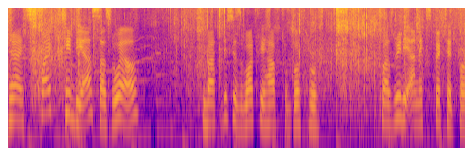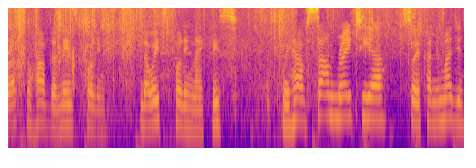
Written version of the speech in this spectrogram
Yeah, it's quite tedious as well, but this is what we have to go through. It was really unexpected for us to have the maize falling, the way it's falling like this. We have some right here, so you can imagine.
